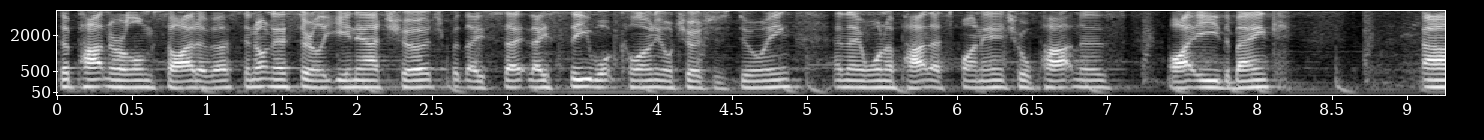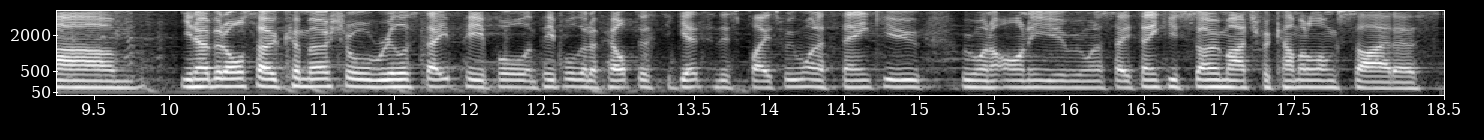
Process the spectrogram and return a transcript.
that partner alongside of us. They're not necessarily in our church, but they say they see what Colonial Church is doing and they want to partner. That's financial partners, i.e., the bank. Um, you know, but also commercial real estate people and people that have helped us to get to this place. We want to thank you. We want to honor you. We want to say thank you so much for coming alongside us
